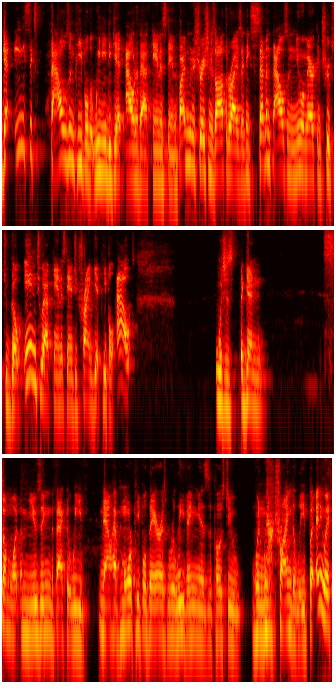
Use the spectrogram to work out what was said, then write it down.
get 86,000 people that we need to get out of Afghanistan. The Biden administration has authorized, I think, 7,000 new American troops to go into Afghanistan to try and get people out, which is, again, somewhat amusing. The fact that we've now have more people there as we're leaving as opposed to when we were trying to leave. But, anyways,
